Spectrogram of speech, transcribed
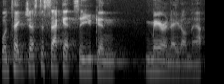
We'll take just a second so you can marinate on that.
